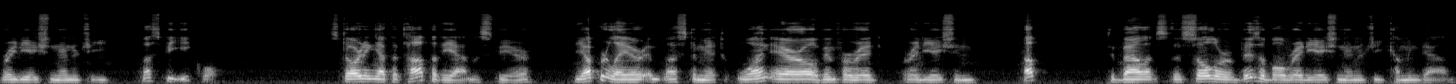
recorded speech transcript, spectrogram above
radiation energy, must be equal. Starting at the top of the atmosphere, the upper layer must emit one arrow of infrared radiation up to balance the solar visible radiation energy coming down.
